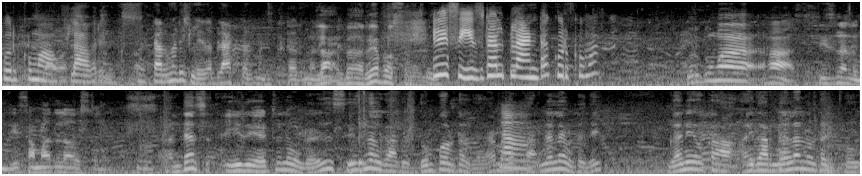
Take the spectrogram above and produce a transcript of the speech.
కుర్కుమా ఫ్లవరింగ్స్ టర్మరిక్ లేదా బ్లాక్ టర్మరిక్ टर्मरिक రేపు వస్తాయి ఇది సీజనల్ ప్లాంటా కుర్కుమా కుర్కుమా हाँ సీజనల్ ఉంది సమ్మర్లో వస్తుంది అంటే స- ఇది ఎట్లా ఉంటుంది ఇది సీజనల్ కాదు దుంప ఉంటుంది కదా మనకి పర్నెలే ఉంటుంది కానీ ఒక ఐదారు నెలలు ఉంటుంది పువ్వు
